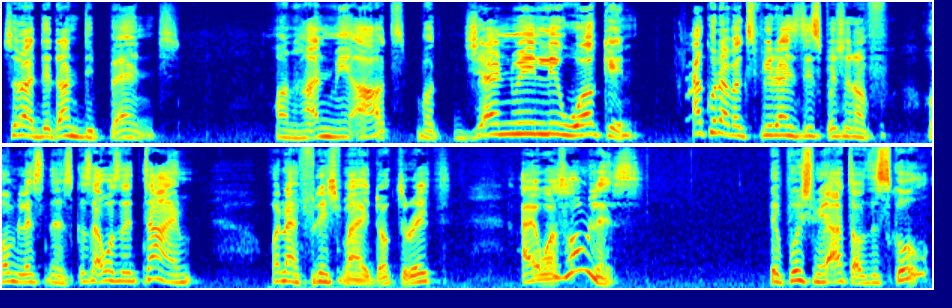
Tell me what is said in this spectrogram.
so that they don't depend on hand me out, but genuinely working. I could have experienced this question of homelessness because I was a time when I finished my doctorate, I was homeless. They pushed me out of the school,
